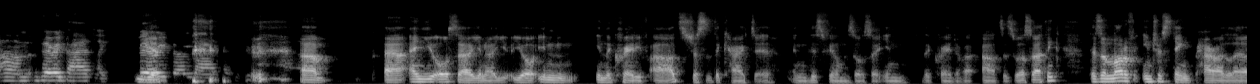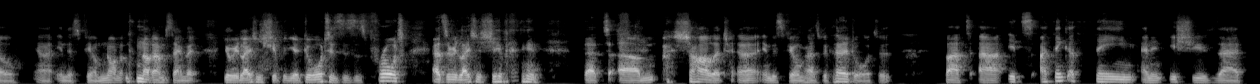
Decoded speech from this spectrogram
Um, very badly, very, very badly. um, uh, and you also, you know, you, you're in in the creative arts, just as the character in this film is also in the creative arts as well. So I think there's a lot of interesting parallel uh, in this film. Not not I'm saying that your relationship with your daughters is as fraught as a relationship that um, Charlotte uh, in this film has with her daughter. But uh, it's, I think, a theme and an issue that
